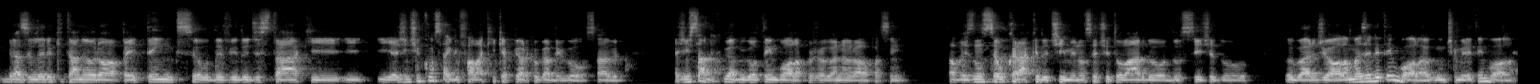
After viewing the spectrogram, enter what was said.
brasileiro que está na Europa e tem seu devido destaque e, e, a gente consegue falar aqui que é pior que o Gabigol, sabe? A gente sabe que o Gabigol tem bola para jogar na Europa, assim. Talvez não ser o craque do time, não ser titular do, do City do, do Guardiola, mas ele tem bola. Algum time ele tem bola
